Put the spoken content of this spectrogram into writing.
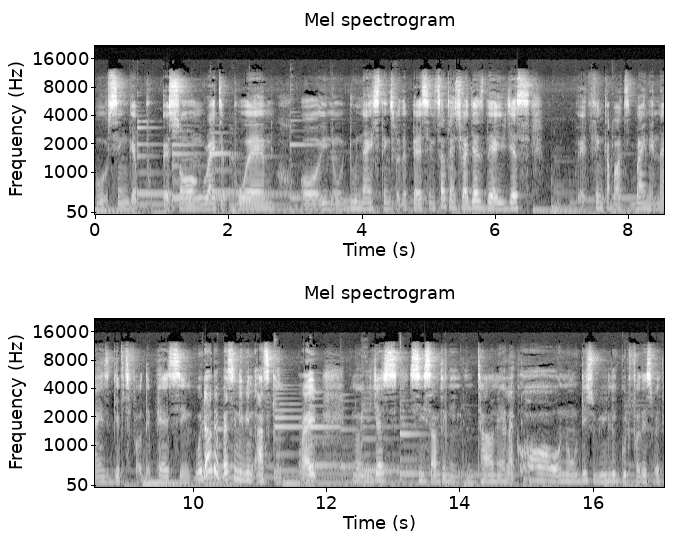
or sing a, a song, write a poem, or you know do nice things for the person. Sometimes you are just there you just uh, think about buying a nice gift for the person without the person even asking right? You know you just see something in, in town and you're like oh no this would be really good for this person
